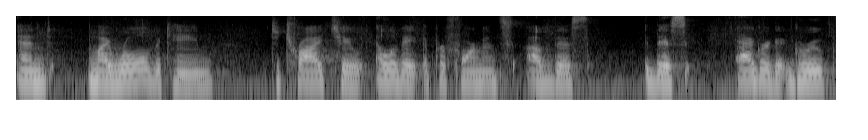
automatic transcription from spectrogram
And my role became to try to elevate the performance of this, this aggregate group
